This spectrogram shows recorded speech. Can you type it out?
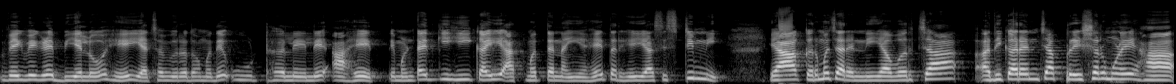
वेगवेगळे बी एल ओ हे याच्या विरोधामध्ये उठलेले आहेत. ते म्हणतायत की ही काही आत्महत्या नाही आहे तर हे या सिस्टीमनी या कर्मचाऱ्यांनी या वरच्या अधिकाऱ्यांच्या प्रेशरमुळे हा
